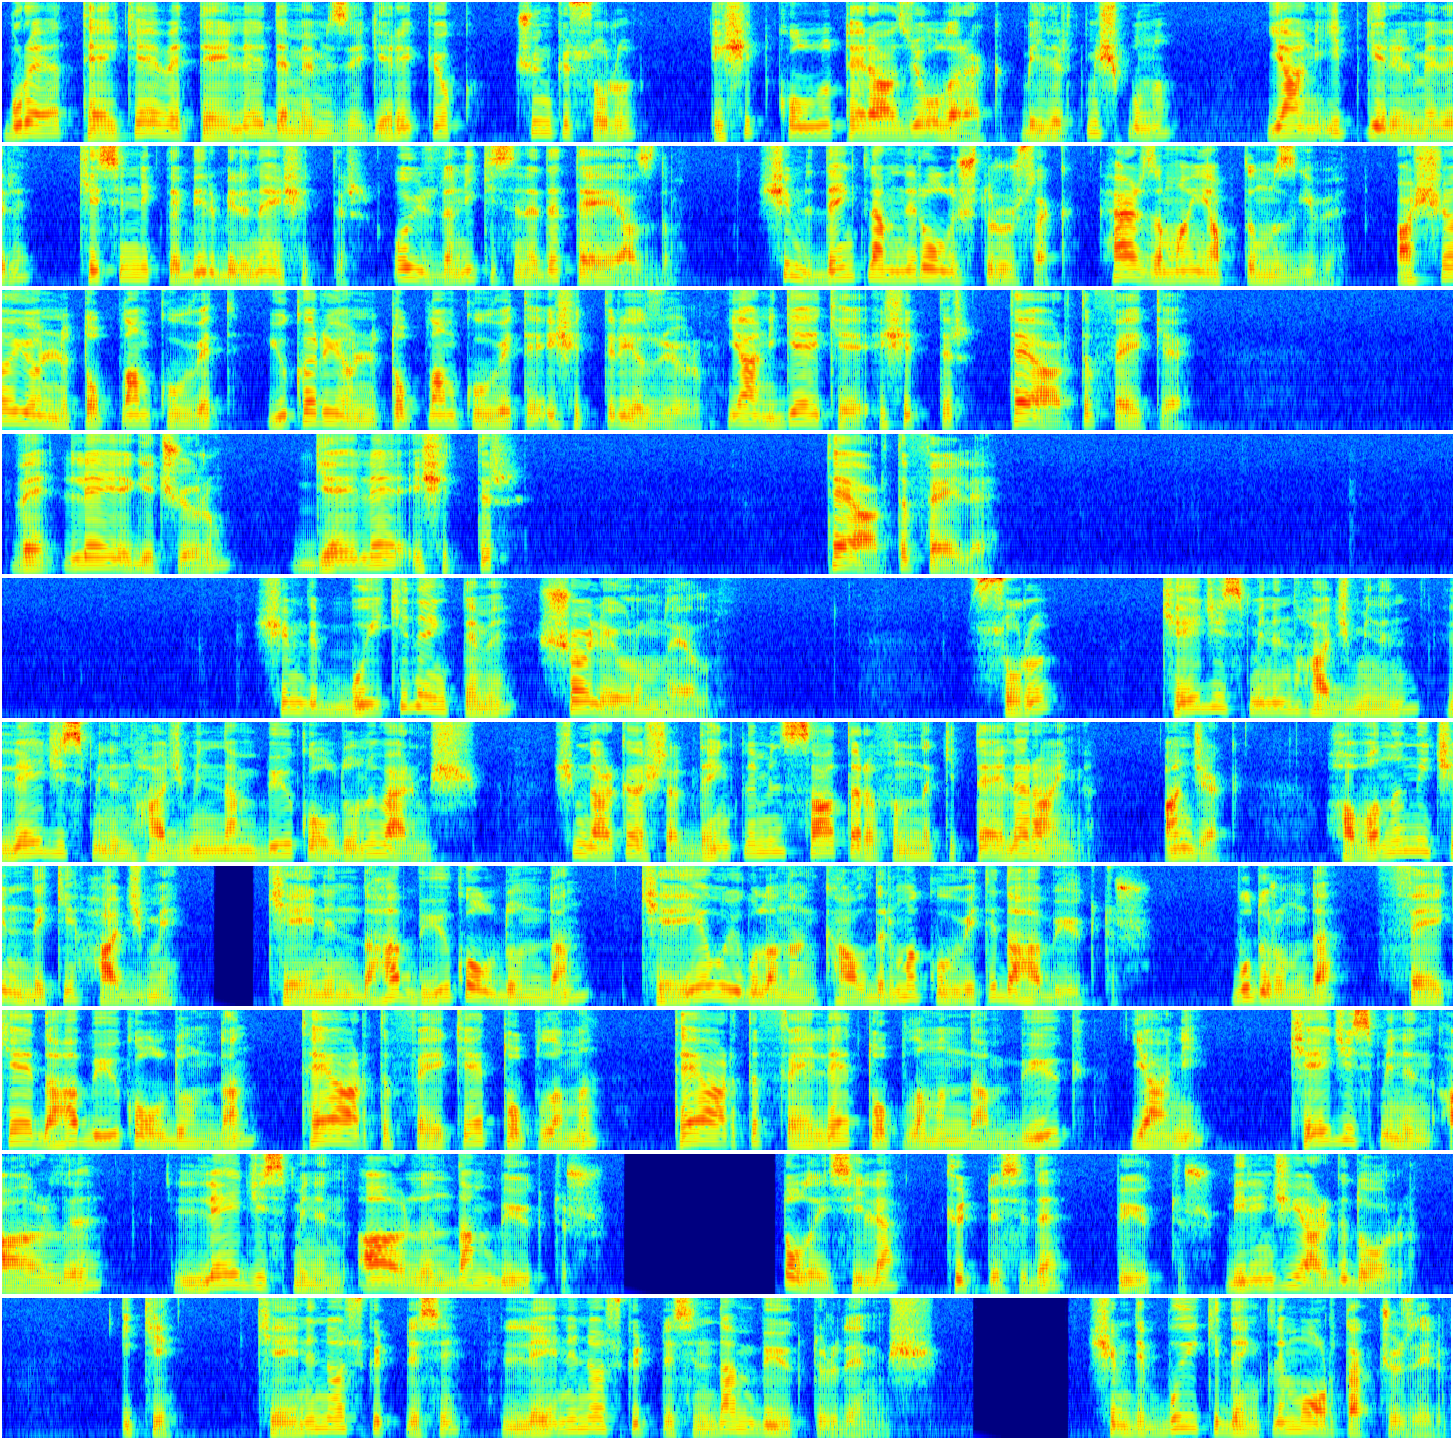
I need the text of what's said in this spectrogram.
buraya TK ve TL dememize gerek yok. Çünkü soru eşit kollu terazi olarak belirtmiş bunu. Yani ip gerilmeleri kesinlikle birbirine eşittir. O yüzden ikisine de T yazdım. Şimdi denklemleri oluşturursak her zaman yaptığımız gibi aşağı yönlü toplam kuvvet yukarı yönlü toplam kuvvete eşittir yazıyorum. Yani GK eşittir T artı FK. Ve L'ye geçiyorum. GL eşittir T artı FL. Şimdi bu iki denklemi şöyle yorumlayalım. Soru K cisminin hacminin L cisminin hacminden büyük olduğunu vermiş. Şimdi arkadaşlar denklemin sağ tarafındaki T'ler aynı. Ancak havanın içindeki hacmi K'nin daha büyük olduğundan K'ye uygulanan kaldırma kuvveti daha büyüktür. Bu durumda FK daha büyük olduğundan T artı FK toplamı T artı FL toplamından büyük yani K cisminin ağırlığı L cisminin ağırlığından büyüktür. Dolayısıyla kütlesi de büyüktür. Birinci yargı doğru. 2. K'nin öz kütlesi L'nin öz kütlesinden büyüktür denmiş. Şimdi bu iki denklemi ortak çözelim.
